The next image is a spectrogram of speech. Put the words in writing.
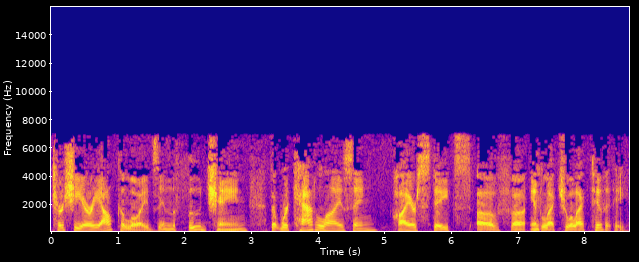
tertiary alkaloids in the food chain that were catalyzing higher states of uh, intellectual activity.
